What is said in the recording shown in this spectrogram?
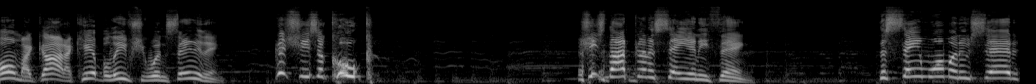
Oh my God, I can't believe she wouldn't say anything. Because she's a kook. She's not going to say anything. The same woman who said,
